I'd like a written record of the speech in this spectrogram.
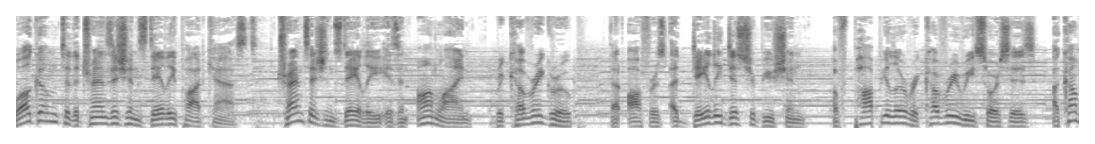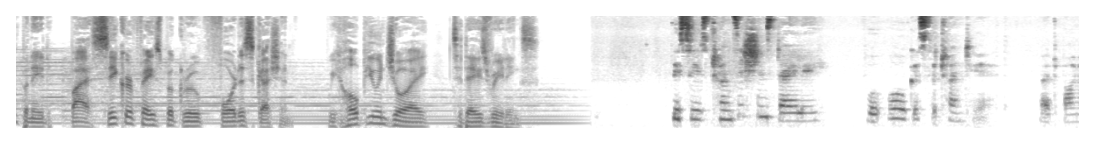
Welcome to the Transitions Daily podcast. Transitions Daily is an online recovery group that offers a daily distribution of popular recovery resources accompanied by a secret Facebook group for discussion. We hope you enjoy today's readings. This is Transitions Daily for August the 20th, read by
